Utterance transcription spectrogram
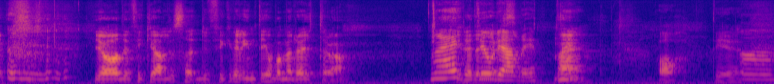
ja, du fick ju aldrig, du fick väl inte jobba med Reuter va? Nej, det gjorde jag aldrig. Nej. Ja, det är Ja.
